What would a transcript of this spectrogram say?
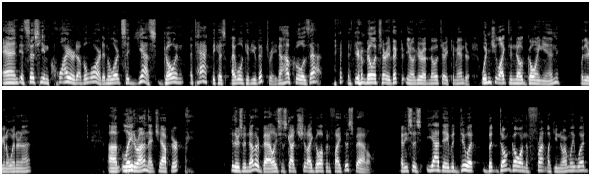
And it says he inquired of the Lord. And the Lord said, yes, go and attack because I will give you victory. Now how cool is that? if you're a military victor, you know, if you're a military commander, wouldn't you like to know going in whether you're going to win or not? Um, later on in that chapter, there's another battle. He says, God, should I go up and fight this battle? And he says, yeah, David, do it, but don't go on the front like you normally would.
